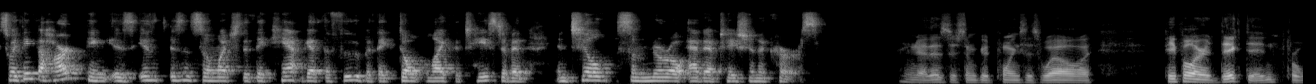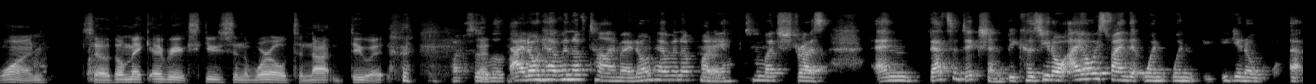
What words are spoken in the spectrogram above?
So I think the hard thing is, is isn't so much that they can't get the food, but they don't like the taste of it until some neuroadaptation occurs. Yeah, those are some good points as well. Uh, people are addicted, for one, so they'll make every excuse in the world to not do it. Absolutely. I don't have enough time. I don't have enough money. Yeah. I have too much stress. And that's addiction because, you know, I always find that when, when, you know, uh,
